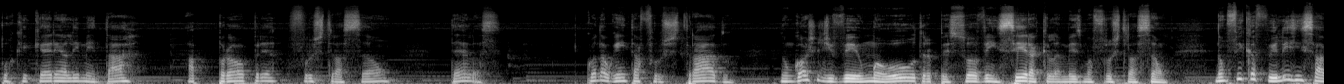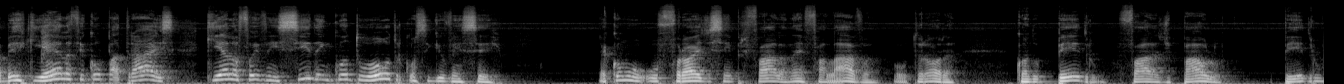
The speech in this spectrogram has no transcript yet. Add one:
Porque querem alimentar a própria frustração delas. Quando alguém está frustrado, não gosta de ver uma outra pessoa vencer aquela mesma frustração. Não fica feliz em saber que ela ficou para trás, que ela foi vencida enquanto o outro conseguiu vencer. É como o Freud sempre fala, né? Falava outrora, quando Pedro fala de Paulo, Pedro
